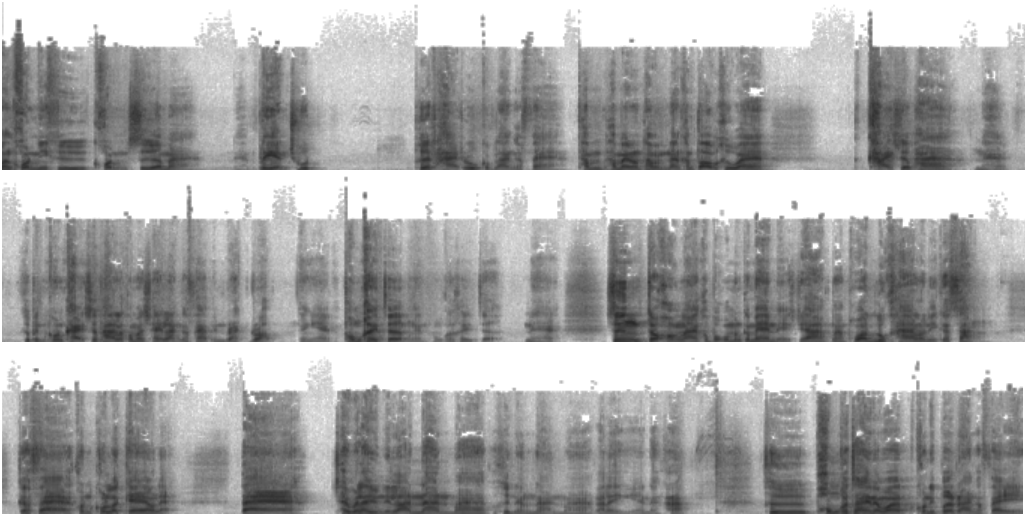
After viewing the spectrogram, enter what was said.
บางคนนี่คือขนเสื้อมานะเปลี่ยนชุด เพื่อถ่ายรูปกับร้านกาแฟทำทำไมต้องทำแบบนั้นคำตอบก็คือว่าขายเสื้อผ้านะฮะคือเป็นคนขายเสื้อผ้าแล้วก็มาใช้ร้านกาแฟเป็นแบ็กดรอปอย่างเงี้ยผมเคยเจอเหมือนกันผมก็เคยเจอ นะฮะซึ่งเจ้าของร้านเขาบอกว่ามันก็แมネจยากมากเพราะว่าลูกค้าเหล่านี้ก็สั่งกาแฟคนคนละแก้วแหละ แต่ใช้เวลาอยู่ในร้านนานมากก็คือนั่งนานมากอะไรอย่างเงี้ยนะครับ คือผมเข้าใจนะว่าคนที่เปิดร้านกาแฟเอง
